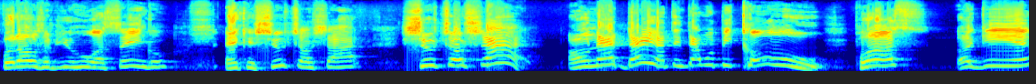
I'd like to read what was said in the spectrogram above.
For those of you who are single and can shoot your shot, shoot your shot on that day. I think that would be cool. Plus, again,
